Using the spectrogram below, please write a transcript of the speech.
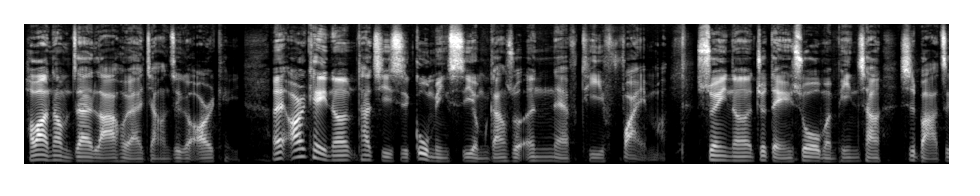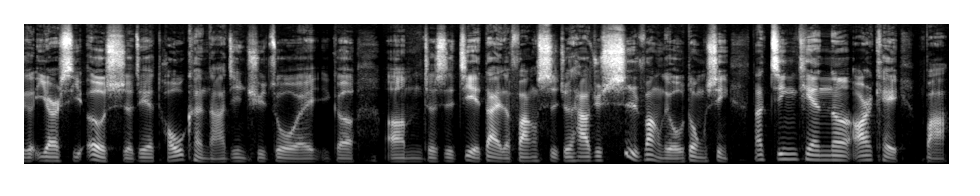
好吧？那我们再拉回来讲这个 R K，哎，R K 呢，它其实顾名思义，我们刚刚说 NFT Fi 嘛，所以呢，就等于说我们平常是把这个 ERC 二十的这些 Token 拿进去作为一个，嗯，就是借贷的方式，就是它要去释放流动性。那今天天呢，R K 把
